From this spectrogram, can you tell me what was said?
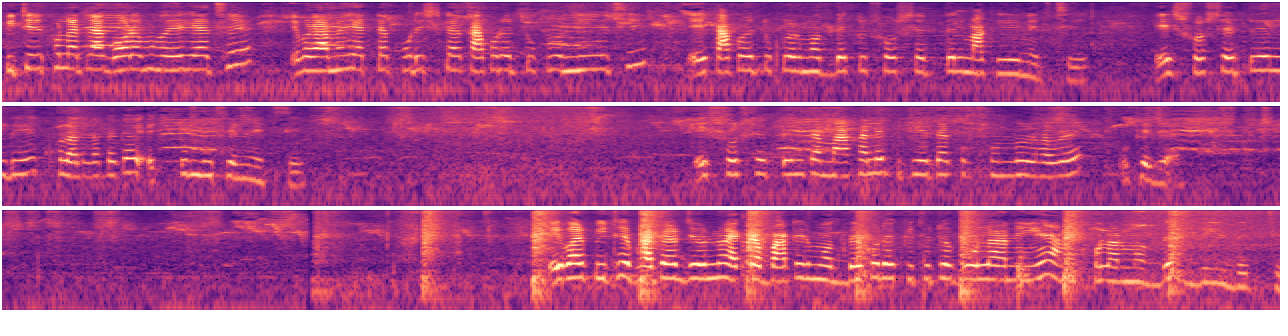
পিঠের খোলাটা গরম হয়ে গেছে। এবার আমি একটা পরিষ্কার কাপড়ের টুকরো নিয়েছি। এই কাপড়ের টুকরোর মধ্যে একটু সর্ষের তেল মাখিয়ে নিচ্ছি। এই সর্ষের তেল দিয়ে খোলাটাকে একটু মুছে নিচ্ছি। এই সর্ষের তেলটা মাখালে পিঠেটা খুব সুন্দরভাবে উঠে যায়। এবার পিঠে ভাজার জন্য একটা বাটির মধ্যে করে কিছুটা গোলা নিয়ে আমি খোলার মধ্যে দিয়ে দিচ্ছি।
